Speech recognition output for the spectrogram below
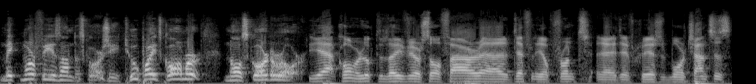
Mick Murphy is on the score sheet. Two points, Comer, no score to Roar. Yeah, Comer looked the livelier so far. Uh, definitely up front, uh, they've created more chances,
